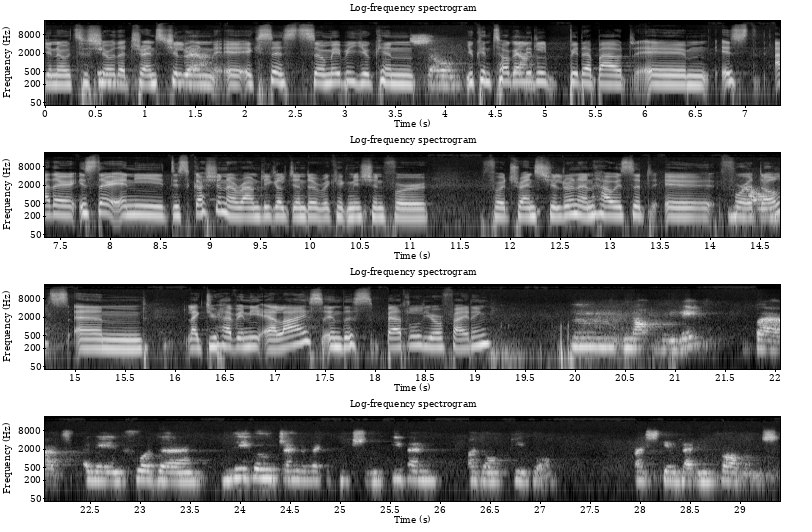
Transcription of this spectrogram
you know to show that trans children yeah. exist so maybe you can so, you can talk yeah. a little bit about um, is are there is there any discussion around legal gender recognition for for trans children and how is it uh, for no. adults and like do you have any allies in this battle you're fighting mm, not really but i mean for the legal gender recognition even adult people are still having problems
